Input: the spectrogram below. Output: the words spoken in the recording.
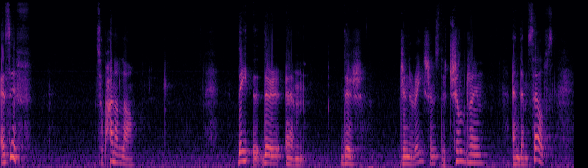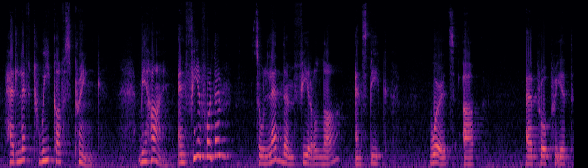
as if subhanallah they their um, their generations, the children, and themselves had left weak offspring behind and fear for them. So let them fear Allah and speak words of appropriate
